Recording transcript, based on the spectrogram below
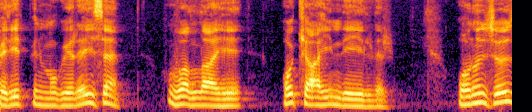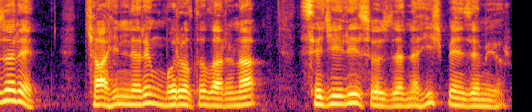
Velid bin Mugire ise vallahi o kahin değildir. Onun sözleri kahinlerin mırıltılarına, secili sözlerine hiç benzemiyor.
